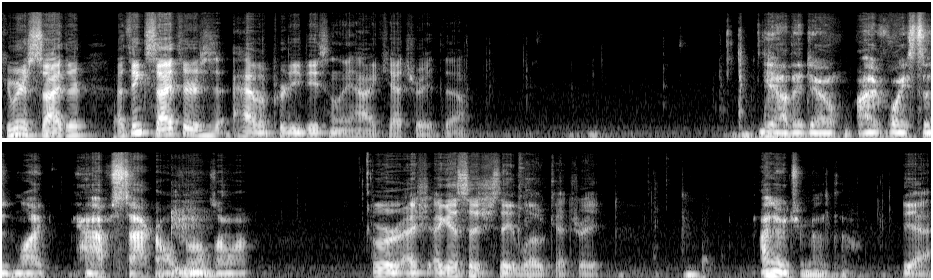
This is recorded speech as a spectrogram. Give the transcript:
Come here, Scyther. I think Scythers have a pretty decently high catch rate though. Yeah, they do. I've wasted like half a stack of all pearls I want. Or I, sh- I guess I should say low catch rate. I know what you meant though. Yeah.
